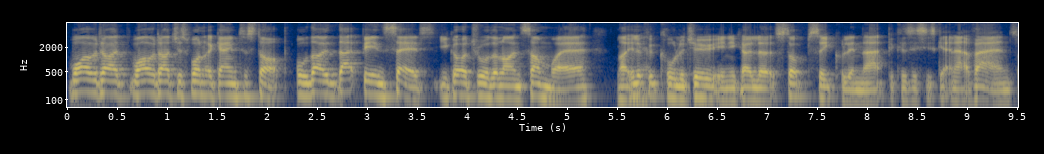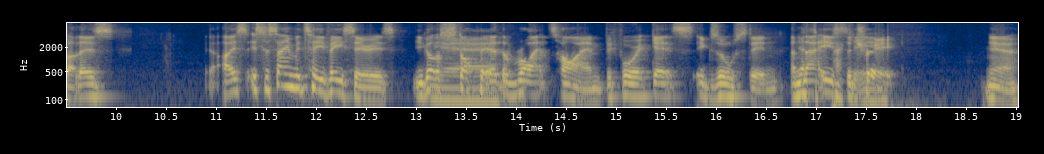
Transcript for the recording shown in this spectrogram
why would I? Why would I just want a game to stop? Although that being said, you got to draw the line somewhere. Like you look at Call of Duty and you go, look, stop sequeling that because this is getting out of hand. Like there's. It's, it's the same with TV series. You got to stop it at the right time before it gets exhausting, and that is the it in. trick. Yeah.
